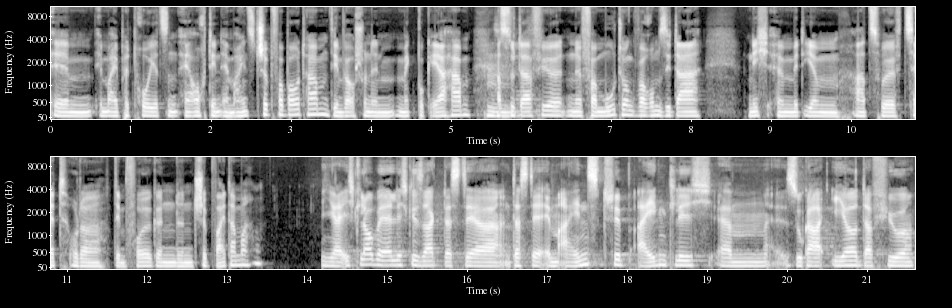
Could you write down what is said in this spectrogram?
ähm, im iPad Pro jetzt ein, äh, auch den M1-Chip verbaut haben, den wir auch schon im MacBook Air haben. Mhm. Hast du dafür eine Vermutung, warum sie da nicht äh, mit ihrem A12Z oder dem folgenden Chip weitermachen? Ja, ich glaube ehrlich gesagt, dass der, dass der M1-Chip eigentlich ähm, sogar eher dafür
